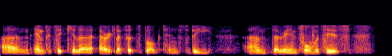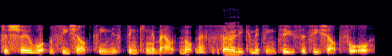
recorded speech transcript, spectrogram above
Um, in particular, Eric Lippert's blog tends to be um, very informative to show what the C Sharp team is thinking about, not necessarily right. committing to for C Sharp 4.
